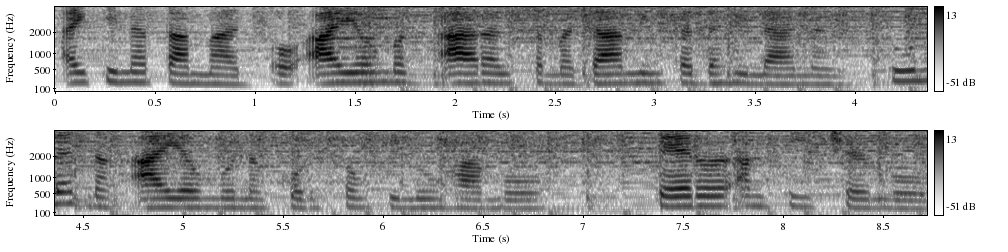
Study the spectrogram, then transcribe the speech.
ay tinatamad o ayaw mag-aral sa madaming kadahilanan tulad ng ayaw mo ng kursong kinuha mo, terror ang teacher mo,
